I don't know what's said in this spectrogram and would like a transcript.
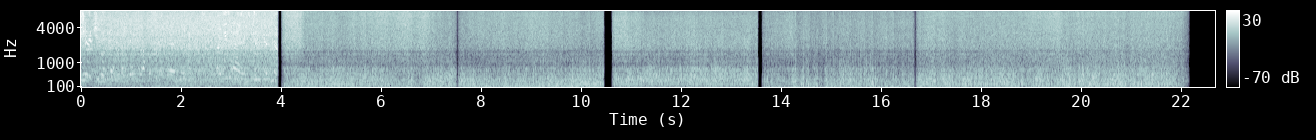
shit you look like. Okay, so.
